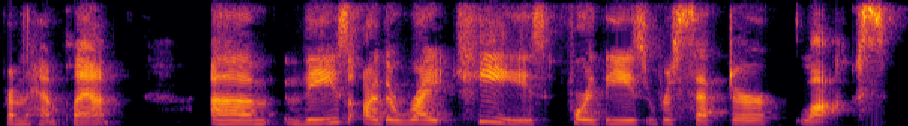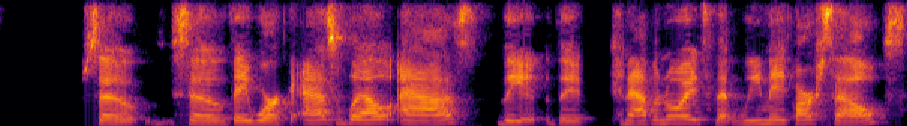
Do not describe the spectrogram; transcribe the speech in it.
from the hemp plant um, these are the right keys for these receptor locks. So, so they work as well as the, the cannabinoids that we make ourselves.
